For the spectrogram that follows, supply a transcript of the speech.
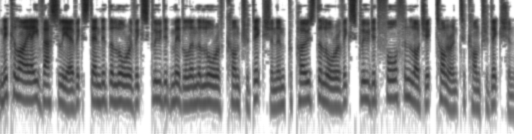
Nikolai A. Vassiliev extended the law of excluded middle and the law of contradiction and proposed the law of excluded fourth and logic tolerant to contradiction.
